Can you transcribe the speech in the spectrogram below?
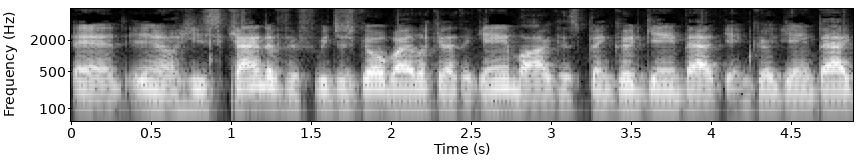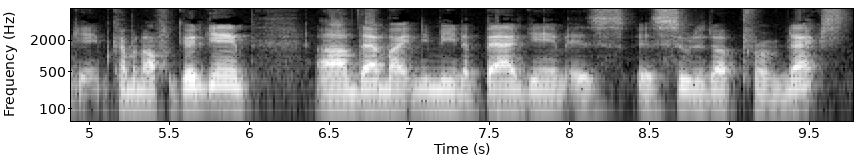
and you know he's kind of if we just go by looking at the game log, it's been good game, bad game, good game, bad game. Coming off a good game, um, that might mean a bad game is is suited up for him next.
